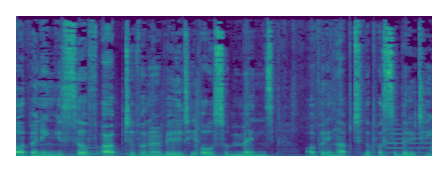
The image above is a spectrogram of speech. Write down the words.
opening yourself up to vulnerability also means opening up to the possibility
